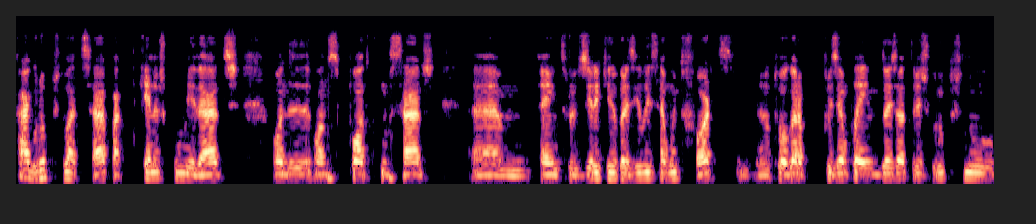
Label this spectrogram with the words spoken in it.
Há grupos do WhatsApp, há pequenas comunidades onde, onde se pode começar um, a introduzir aqui no Brasil, isso é muito forte. Eu estou agora, por exemplo, em dois ou três grupos no,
